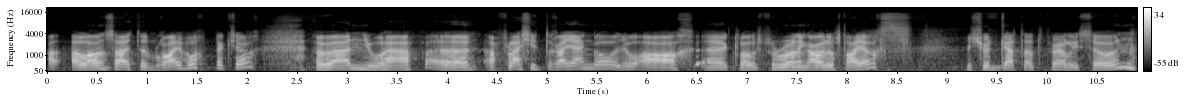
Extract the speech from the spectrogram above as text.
uh, alongside the driver picture. When you have uh, a flashy triangle, you are uh, close to running out of tires. We should get that fairly soon.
